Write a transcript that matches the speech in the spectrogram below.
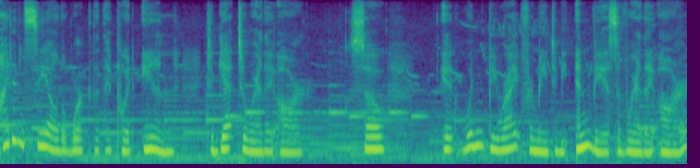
I didn't see all the work that they put in to get to where they are. So it wouldn't be right for me to be envious of where they are.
